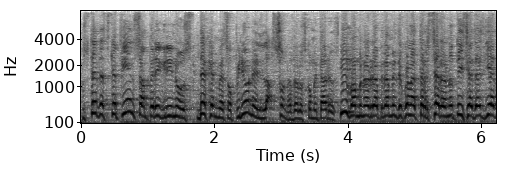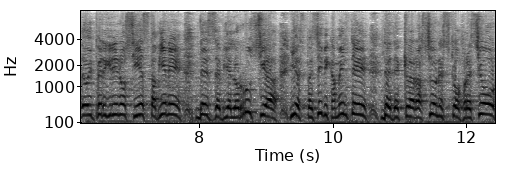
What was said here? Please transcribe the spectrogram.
¿Ustedes qué piensan, peregrinos? Déjenme su opinión en la zona de los comentarios. Y vámonos rápidamente con la tercera noticia del día de hoy, peregrinos. Y esta viene desde Bielorrusia y específicamente de declaraciones que ofreció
